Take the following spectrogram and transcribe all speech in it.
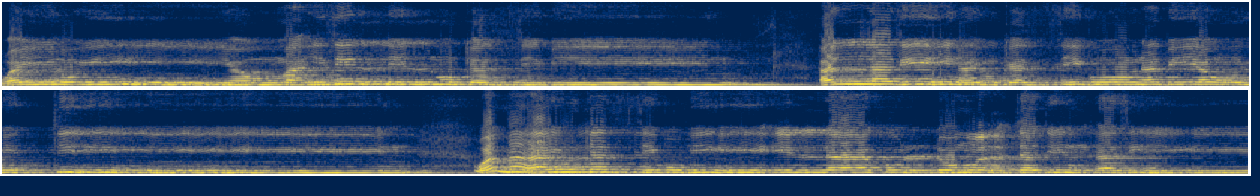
ويل يومئذ للمكذبين. الذين يكذبون بيوم الدين. وما يكذب به إلا كل معتد أثيم.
